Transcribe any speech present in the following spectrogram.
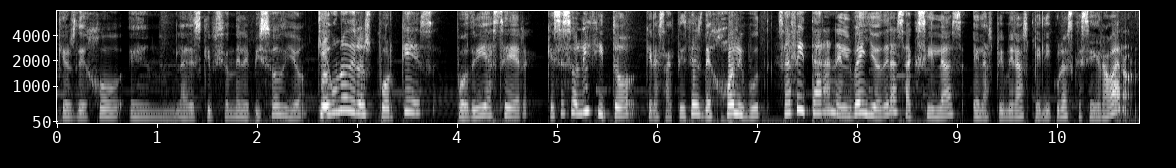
que os dejo en la descripción del episodio, que uno de los porqués podría ser que se solicitó que las actrices de Hollywood se afeitaran el vello de las axilas en las primeras películas que se grabaron.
